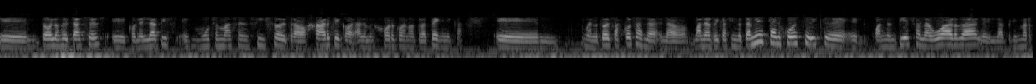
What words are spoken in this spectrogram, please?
eh, todos los detalles eh, con el lápiz es mucho más sencillo de trabajar que a lo mejor con otra técnica. Eh, bueno, todas esas cosas la, van enriqueciendo. También está el juego este, viste, de, cuando empieza la guarda, la, primer,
